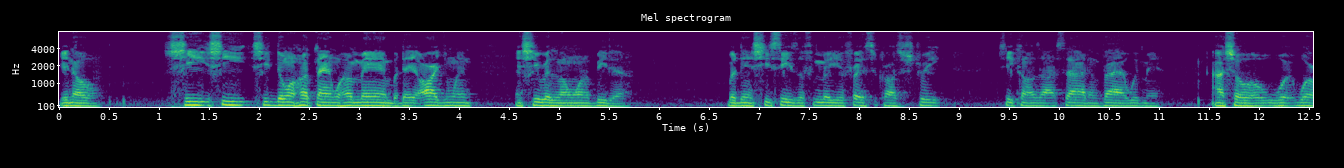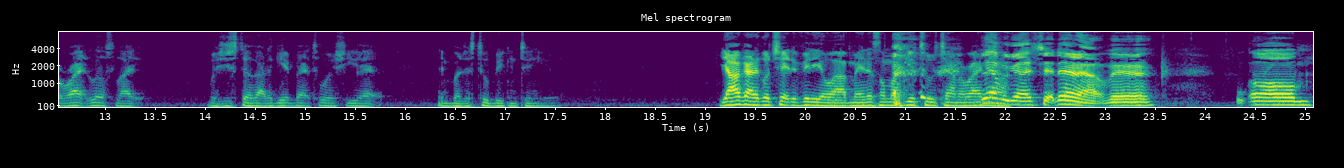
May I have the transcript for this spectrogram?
You know, she she she doing her thing with her man, but they arguing, and she really don't want to be there. But then she sees a familiar face across the street. She comes outside and vibe with me. I show her what, what right looks like, but she still got to get back to where she at. And, but it's to be continued. Y'all got to go check the video out, man. It's on my YouTube channel right now. Definitely gotta check that out, man. Um,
